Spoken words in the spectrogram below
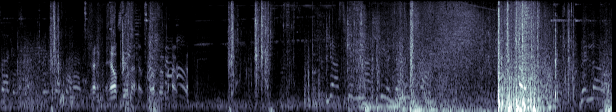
Seconds. Rings just ahead. He- Help him out. Help him out. Out. Just giving my shield a recharge. Reloading.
